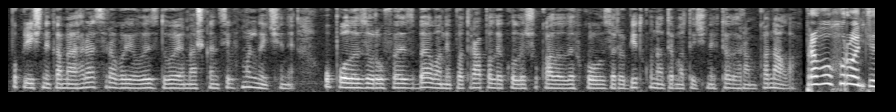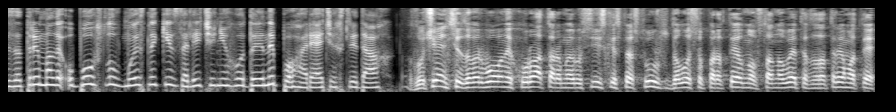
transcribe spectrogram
Поплічниками агресора виявились двоє мешканців Хмельниччини. У поле зору ФСБ вони потрапили, коли шукали легкого заробітку на тематичних телеграм-каналах. Правоохоронці затримали обох зловмисників за лічені години по гарячих слідах. Злочинців, завербованих кураторами російських спецслужб, вдалося оперативно встановити та затримати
